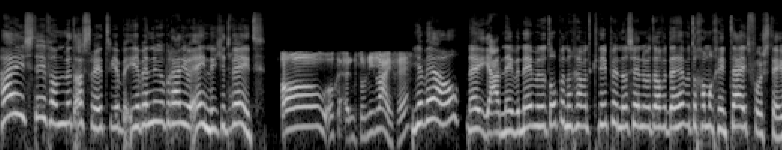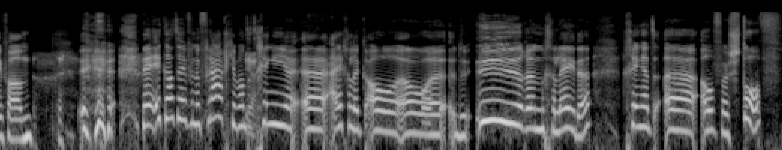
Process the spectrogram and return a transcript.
Hi, Stefan met Astrid. Je, je bent nu op Radio 1, dat je het weet. Oh, oké. En toch niet live, hè? Jawel. Nee, ja, nee, we nemen het op en dan gaan we het knippen en dan zenden we het over. Daar hebben we toch allemaal geen tijd voor, Stefan? nee, ik had even een vraagje, want het ging hier eh, eigenlijk al, al eh, de uren geleden... ging het eh, over stof.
